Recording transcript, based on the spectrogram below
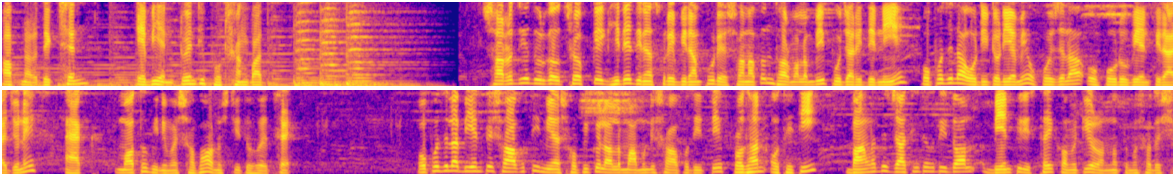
আপনারা দেখছেন এবিএন টোয়েন্টি ফোর সংবাদ। শারদীয় দুর্গা উৎসবকে ঘিরে দিনাজপুরের বিরামপুরে সনাতন ধর্মাবলম্বী পূজারীদের নিয়ে উপজেলা অডিটোরিয়ামে উপজেলা ও পৌর বিএনপির আয়োজনে এক মত বিনিময় সভা অনুষ্ঠিত হয়েছে। উপজেলা বিএনপির সভাপতি মিয়া শফিকুল আলম মামুনের সভাপতিত্বে প্রধান অতিথি বাংলাদেশ জাতীয়তাবাদী দল বিএনপির স্থায়ী কমিটির অন্যতম সদস্য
